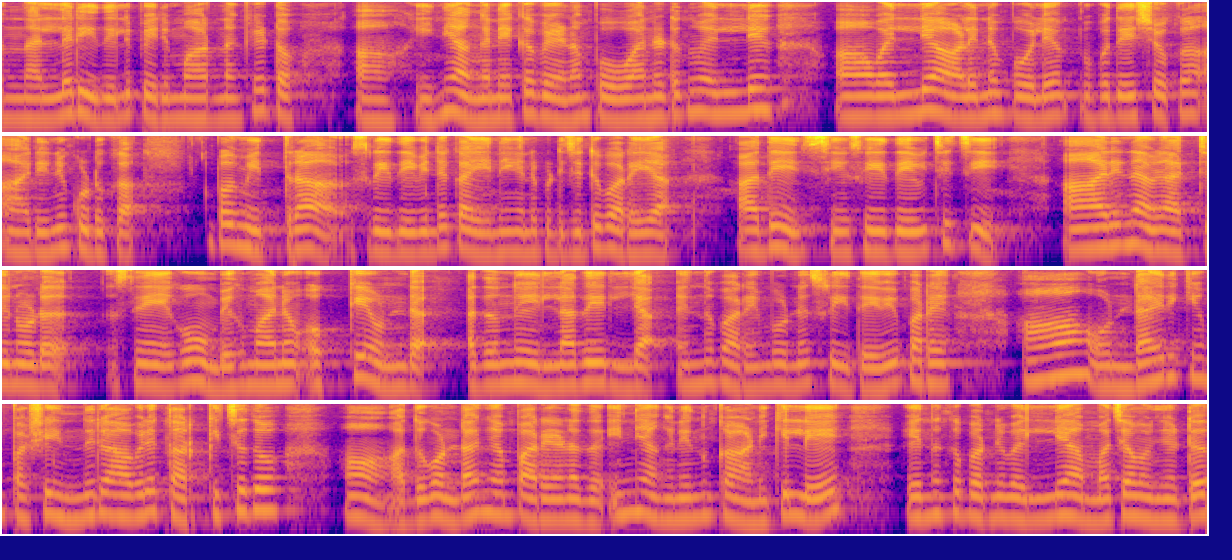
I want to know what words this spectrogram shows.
നല്ല രീതിയിൽ പെരുമാറണം കേട്ടോ. ആ ഇനി അങ്ങനെയൊക്കെ വേണം. പോകാനായിട്ടൊന്നും വലിയ വലിയ ആളിനെ പോലെ ഉപദേശമൊക്കെ ആര്യന് കൊടുക്കുക. അപ്പോൾ മിത്ര ശ്രീദേവിന്റെ കയ്യിനെ ഇങ്ങനെ പിടിച്ചിട്ട് പറയുക അതെ ശ്രീ- ശ്രീദേവി ചേച്ചി ആര്യന് അവൻ അച്ഛനോട് സ്നേഹവും ബഹുമാനവും ഒക്കെ ഉണ്ട് അതൊന്നും ഇല്ലാതെ ഇല്ല എന്ന് പറയുമ്പോൾ ഉടനെ ശ്രീദേവി പറയാം ആ ഉണ്ടായിരിക്കും. പക്ഷേ ഇന്ന് രാവിലെ തർക്കിച്ചതോ? ആ അതുകൊണ്ടാണ് ഞാൻ പറയണത്. ഇനി അങ്ങനെയൊന്നും കാണിക്കില്ലേ? എന്നൊക്കെ പറഞ്ഞ് വലിയ അമ്മ ചമഞ്ഞിട്ട്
